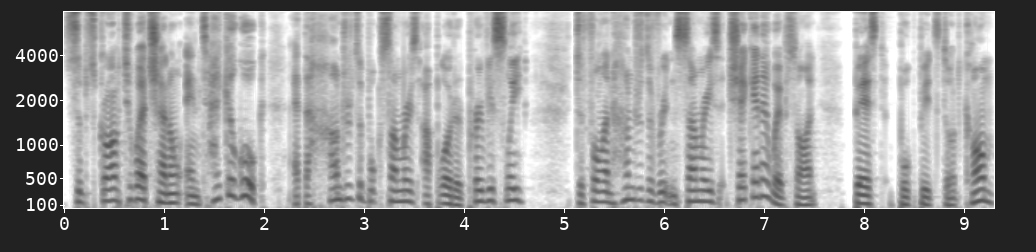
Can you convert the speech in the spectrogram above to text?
Subscribe to our channel and take a look at the hundreds of book summaries uploaded previously. To find hundreds of written summaries, check out our website, bestbookbits.com.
